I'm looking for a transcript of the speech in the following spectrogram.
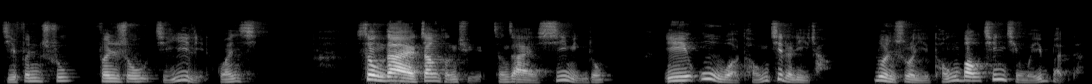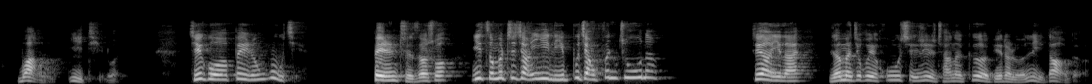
即分殊，分殊即义理的关系。宋代张衡渠曾在《西明》中，以物我同气的立场，论述了以同胞亲情为本的万物一体论，结果被人误解，被人指责说：“你怎么只讲义理，不讲分殊呢？”这样一来，人们就会忽视日常的个别的伦理道德，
